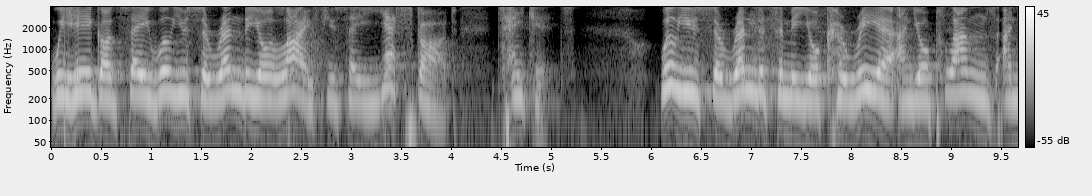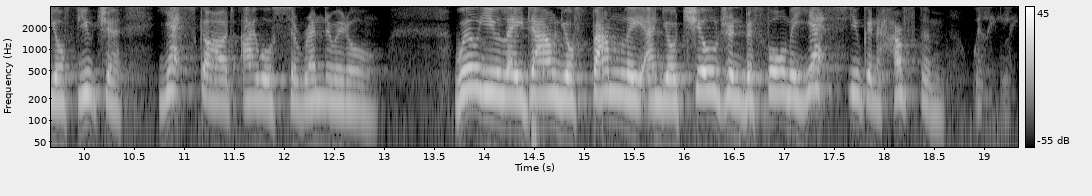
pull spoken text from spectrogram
we hear God say, Will you surrender your life? You say, Yes, God, take it. Will you surrender to me your career and your plans and your future? Yes, God, I will surrender it all. Will you lay down your family and your children before me? Yes, you can have them willingly.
